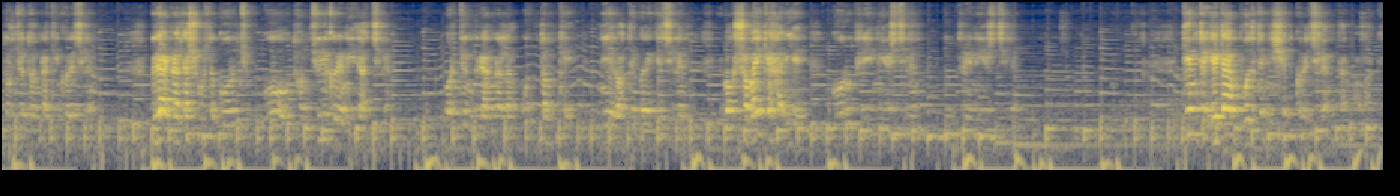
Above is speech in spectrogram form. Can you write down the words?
দুর্যোধনরা কি করেছিলেন, বিরাট রাজার সমস্ত চুরি করে নিয়ে যাচ্ছিলেন। অর্জুন বিরাটনালা উত্তমকে নিয়ে রথে করে গেছিলেন এবং সবাইকে হারিয়ে গরু ফিরিয়ে নিয়ে এসেছিলেন উত্তরে নিয়ে এসেছিলেন কিন্তু এটা বলতে নিষেধ করেছিলেন তার বাবাকে।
